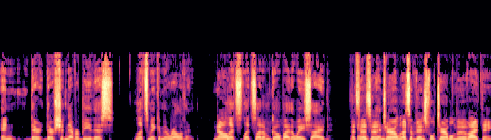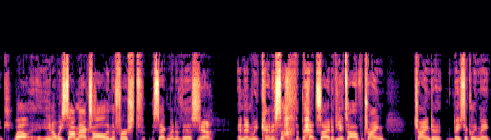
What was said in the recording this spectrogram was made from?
and there there should never be this let's make them irrelevant. No. Let's let's let them go by the wayside. That's and- that's a and- terrible. That's a vengeful, terrible move. I think. Well, you know, we saw Max Hall in the first segment of this. Yeah. and then we kind of saw the bad side of Utah of trying trying to basically make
